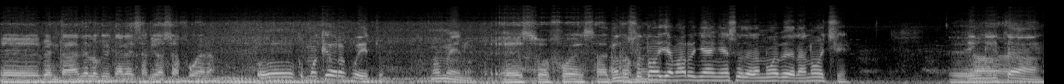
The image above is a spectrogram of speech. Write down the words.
eh, el ventanal de los cristales salió hacia afuera. ¿O cómo a qué hora fue esto? Más o menos. Eso fue A exactamente. nosotros nos llamaron ya en eso de las 9 de la noche. eh, en a- esta...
